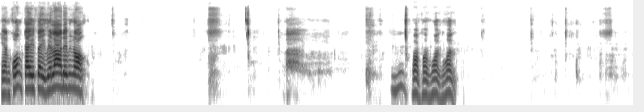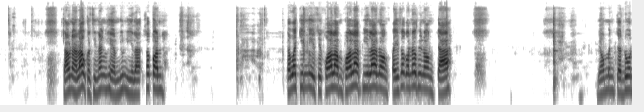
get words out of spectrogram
แหนของไก่ใส่เวลาได้พี่น้อง ฮ้อนฮ้อนฮ้อนฮ้อนเช้าหน่ะเล่ากับสินั่งแฮมอยู่นี่ละซะก่อน แต่ว่ากินนี่สิขอลำขอลาพี่ลาน้องไปซะก่อนเด้อพี่น้องจ๋าเดี๋ยวมันจะโดน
